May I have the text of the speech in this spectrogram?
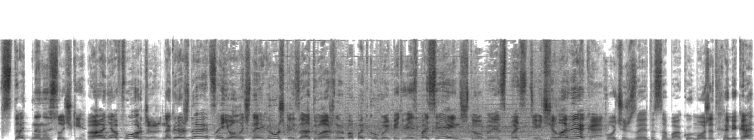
встать на носочки. Аня Форджер награждается елочной игрушкой за отважную попытку выпить весь бассейн, чтобы спасти человека. Хочешь за это собаку? Может, хомяка?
